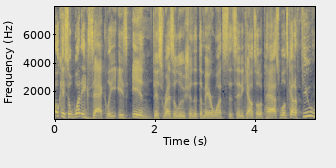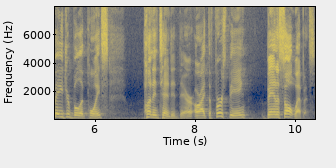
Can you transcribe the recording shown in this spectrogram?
Okay, so what exactly is in this resolution that the mayor wants the city council to pass? Well, it's got a few major bullet points, pun intended there. All right, the first being ban assault weapons.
